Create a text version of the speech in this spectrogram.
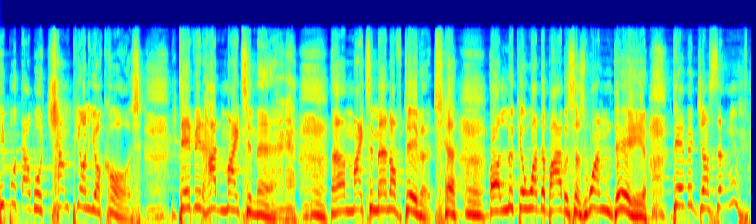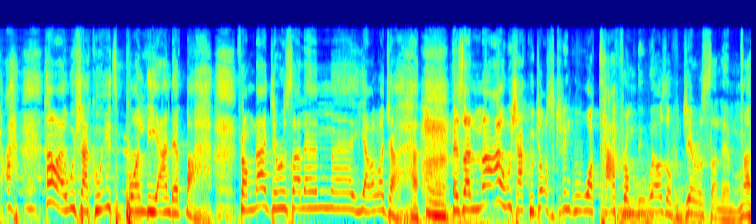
people that will champion your cause. David had mighty men, uh, mighty men of David. Uh, look at what the Bible says. One day, David just said, mm, ah, How I wish I could eat boli and ekpa from that Jerusalem, uh, He said, I wish I could just drink water from the wells of Jerusalem. Uh,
